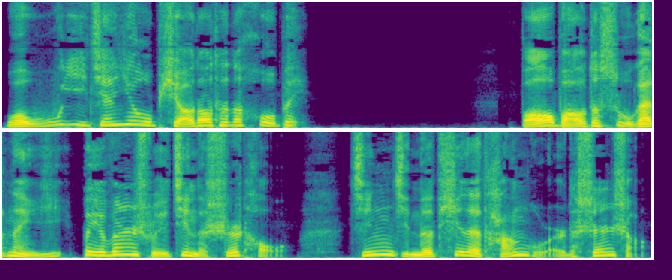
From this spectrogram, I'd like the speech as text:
我无意间又瞟到他的后背。薄薄的速干内衣被温水浸得湿透。紧紧的贴在唐果儿的身上，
